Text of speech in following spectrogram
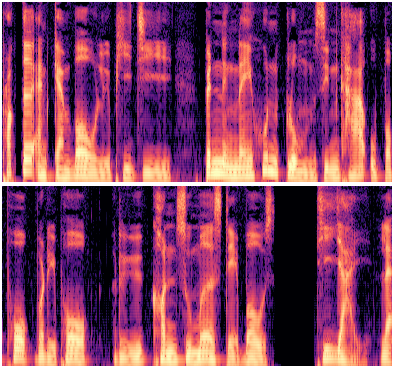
Procter Gamble หรือ PG เป็นหนึ่งในหุ้นกลุ่มสินค้าอุปโภคบริโภค หรือ consumer staples ที่ใหญ่และ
